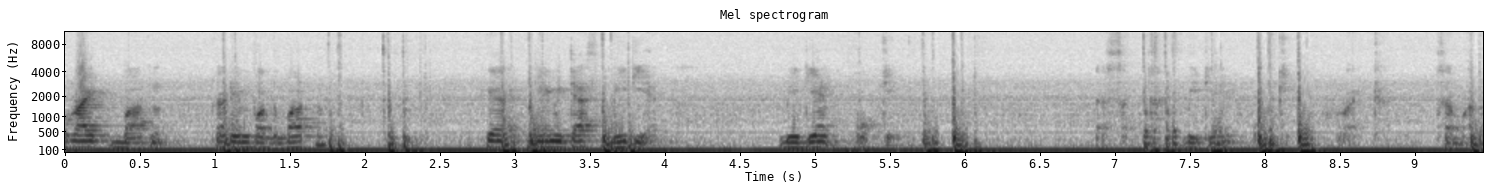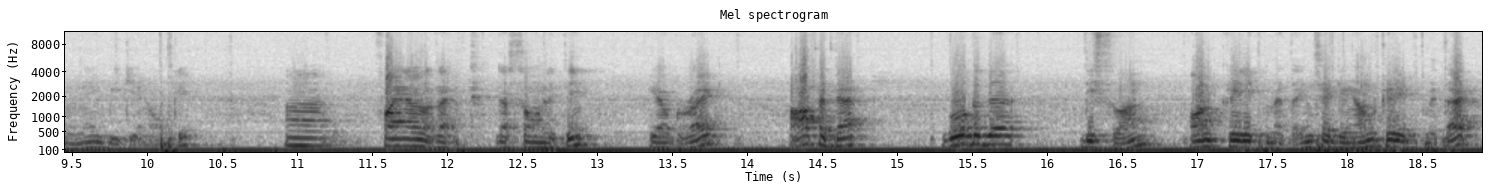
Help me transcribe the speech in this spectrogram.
write button very important button. Here name it as btn btn ok that's it. Btn ok right button name btn ok uh, final right that's the only thing we have to write. After that go to the this one on create method inside the on create method.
